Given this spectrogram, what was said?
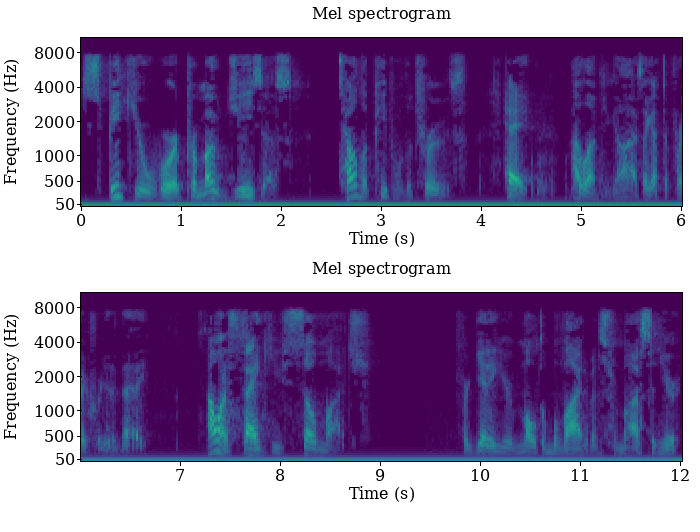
Speak your word. Promote Jesus. Tell the people the truth. Hey, I love you guys. I got to pray for you today. I want to thank you so much for getting your multiple vitamins from us and your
